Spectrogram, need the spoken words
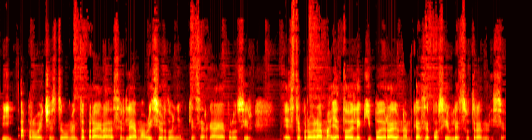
y aprovecho este momento para agradecerle a Mauricio Orduña, quien se encarga de producir este programa y a todo el equipo de Radio UNAM que hace posible su transmisión.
